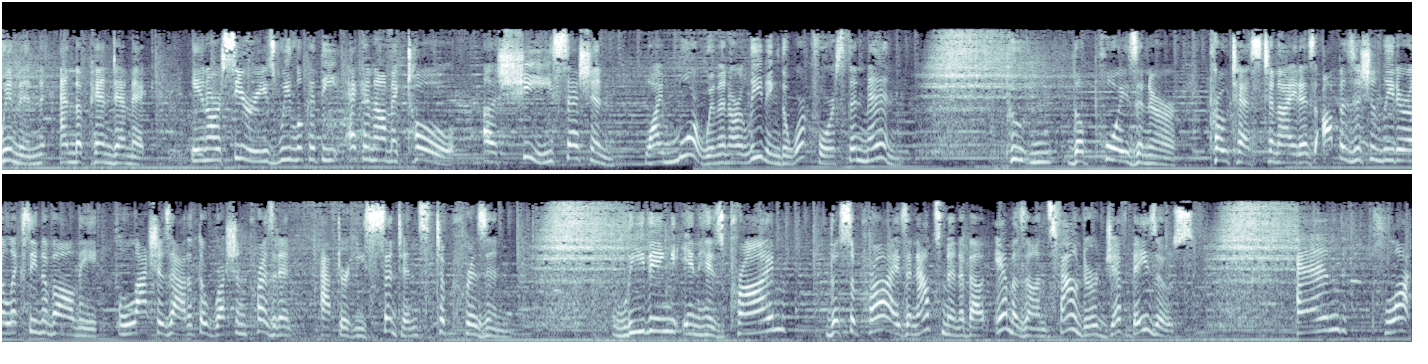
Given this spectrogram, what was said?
Women and the pandemic. In our series, we look at the economic toll, a she session, why more women are leaving the workforce than men. Putin, the poisoner. Protests tonight as opposition leader Alexei Navalny lashes out at the Russian president after he's sentenced to prison. Leaving in his prime, the surprise announcement about Amazon's founder Jeff Bezos. And plot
